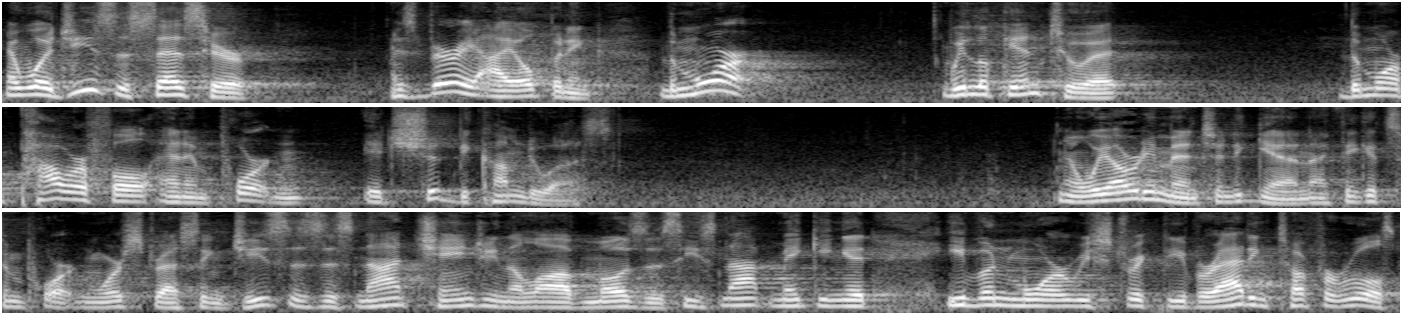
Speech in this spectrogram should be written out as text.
And what Jesus says here is very eye opening. The more we look into it, the more powerful and important it should become to us. Now, we already mentioned again, I think it's important, we're stressing Jesus is not changing the law of Moses. He's not making it even more restrictive or adding tougher rules.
